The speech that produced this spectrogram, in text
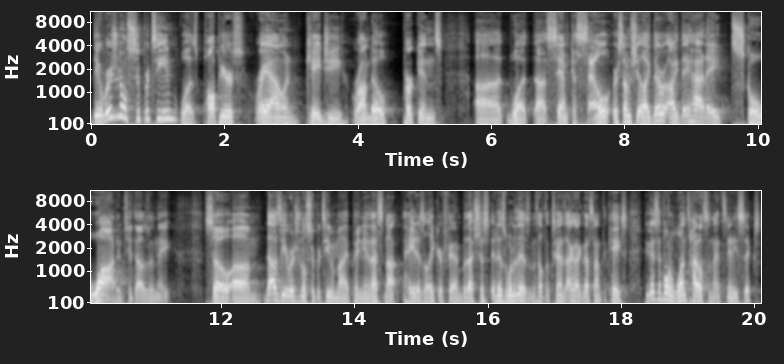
The original super team was Paul Pierce, Ray Allen, KG, Rondo, Perkins, uh, what uh, Sam Cassell or some shit like they were like they had a squad in 2008. So um, that was the original super team in my opinion. That's not hate as a Laker fan, but that's just it is what it is. And the Celtics fans act like that's not the case. You guys have won one title since 1986.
